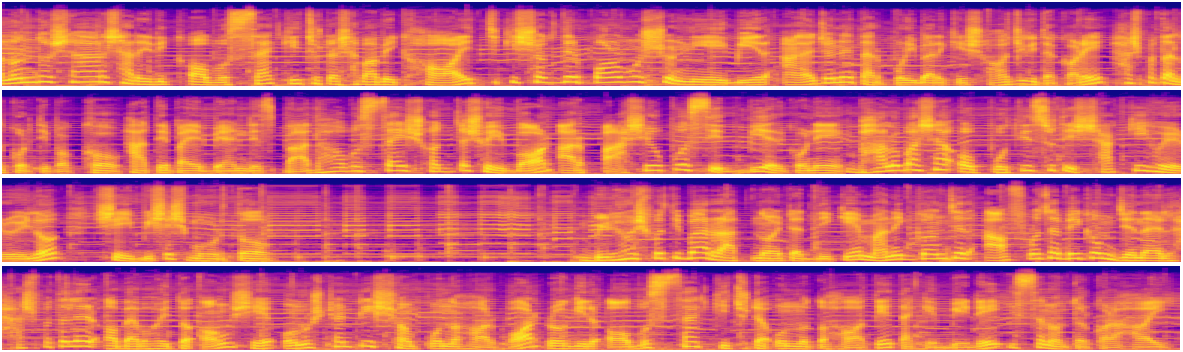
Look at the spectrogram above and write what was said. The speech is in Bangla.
আনন্দ সাহার শারীরিক অবস্থা কিছুটা স্বাভাবিক হয়। চিকিৎসকদের পরামর্শ নিয়ে বিয়ের আয়োজনে তার পরিবারকে সহযোগিতা করে হাসপাতাল কর্তৃপক্ষ। হাতে পায়ে ব্যান্ডেজ বাধা অবস্থায় শয্যাশয়ী বর আর পাশে উপস্থিত বিয়ের কোণে ভালোবাসা ও প্রতিশ্রুতির সাক্ষী হয়ে রইল সেই বিশেষ মুহূর্ত। বৃহস্পতিবার রাত নয়টার দিকে মানিকগঞ্জের আফরোজা বেগম জেনারেল হাসপাতালের অব্যবহৃত অংশে অনুষ্ঠানটি সম্পন্ন হওয়ার পর রোগীর অবস্থা কিছুটা উন্নত হওয়াতে তাকে বেডে স্থানান্তর করা হয়।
